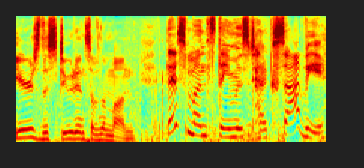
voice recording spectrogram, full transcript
Here's the students of the month. This month's theme is Tech Savvy.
